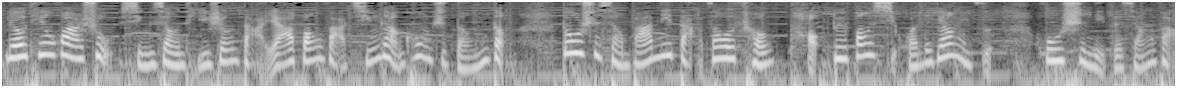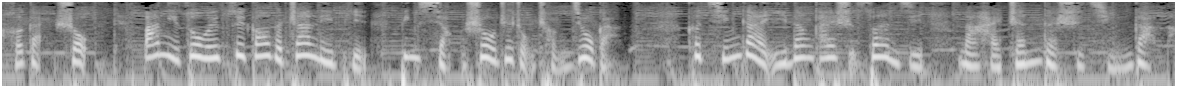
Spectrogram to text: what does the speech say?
聊天话术、形象提升、打压方法、情感控制等等，都是想把你打造成讨对方喜欢的样子，忽视你的想法和感受。把你作为最高的战利品，并享受这种成就感。可情感一旦开始算计，那还真的是情感吗？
